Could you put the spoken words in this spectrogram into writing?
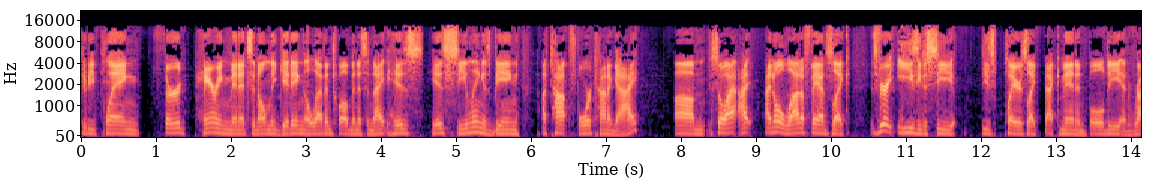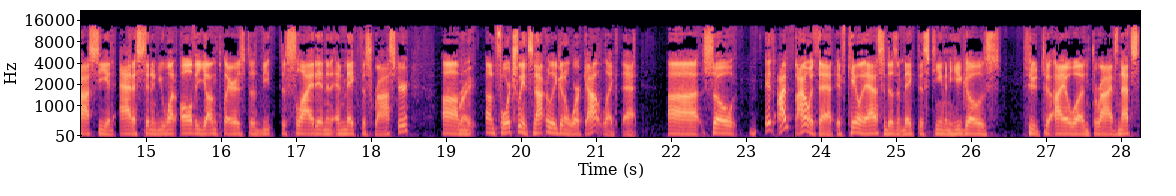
to be playing third pairing minutes and only getting 11, 12 minutes a night. His his ceiling is being a top four kind of guy. Um, so I, I, I know a lot of fans like it's very easy to see these players like Beckman and Boldy and Rossi and Addison, and you want all the young players to be to slide in and, and make this roster. Um, Right. Unfortunately, it's not really going to work out like that. Uh, so it, I'm fine with that. If Calen Addison doesn't make this team and he goes to, to Iowa and thrives, and that's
